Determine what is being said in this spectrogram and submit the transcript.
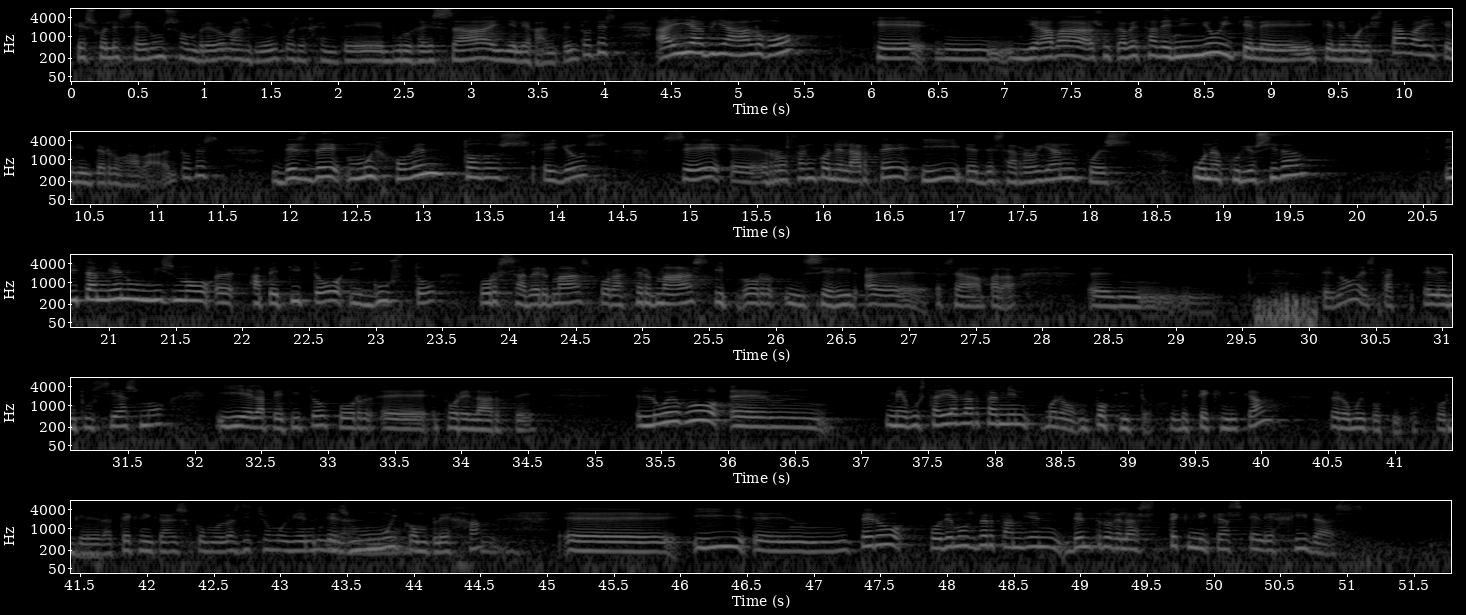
que suele ser un sombrero más bien pues, de gente burguesa y elegante. Entonces, ahí había algo que mm, llegaba a su cabeza de niño y que, le, molestaba y que le interrogaba. Entonces, desde muy joven, todos ellos se eh, rozan con el arte y eh, desarrollan pues, una curiosidad y también un mismo eh, apetito y gusto por saber más, por hacer más y por seguir, o sea, para em, ¿no? el entusiasmo y el apetito por, eh, por el arte. Luego, em, me gustaría hablar también, bueno, un poquito de técnica, pero muy poquito, porque la técnica es, como lo has dicho muy bien, es muy compleja. Eh, y, em, pero podemos ver también dentro de las técnicas elegidas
